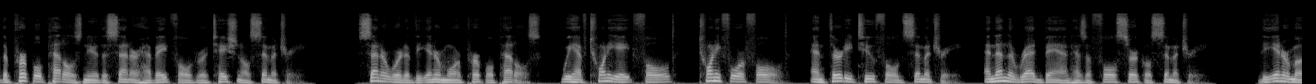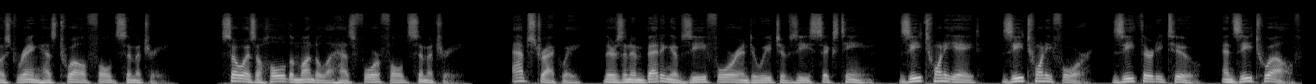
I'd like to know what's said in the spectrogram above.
The purple petals near the center have 8-fold rotational symmetry. Centerward of the inner more purple petals, we have 28-fold, 24-fold, and 32-fold symmetry, and then the red band has a full circle symmetry. The innermost ring has 12-fold symmetry. So as a whole the mandala has 4-fold symmetry. Abstractly, there's an embedding of Z4 into each of Z16, Z28, Z24, Z32, and Z12,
